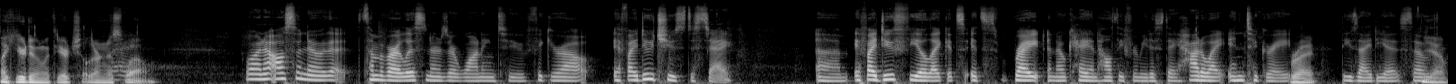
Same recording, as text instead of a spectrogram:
like you're doing with your children as well. Well, and I also know that some of our listeners are wanting to figure out if I do choose to stay, um, if I do feel like it's it's right and okay and healthy for me to stay, how do I integrate Right. these ideas? So Yeah,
